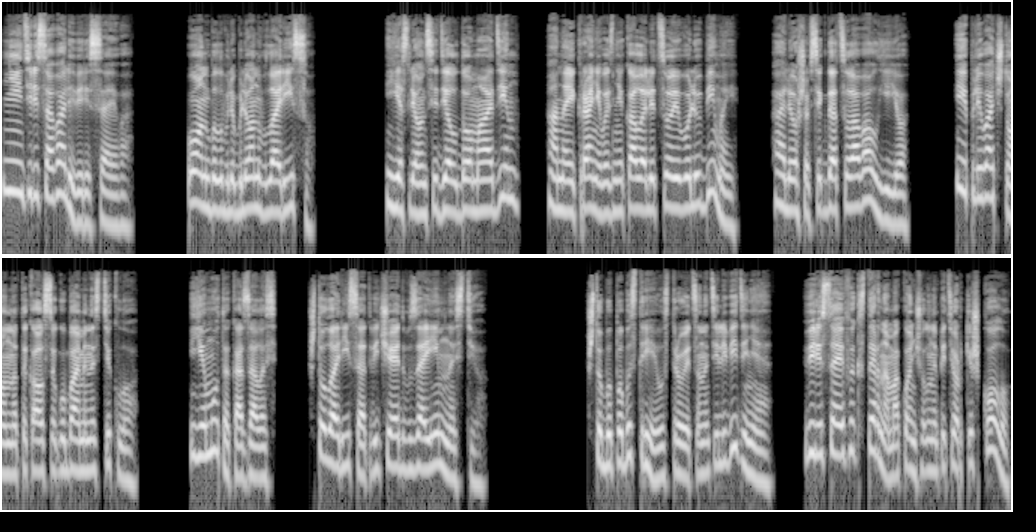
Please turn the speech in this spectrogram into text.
не интересовали Вересаева. Он был влюблен в Ларису. Если он сидел дома один, а на экране возникало лицо его любимой, Алёша всегда целовал ее, и плевать, что он натыкался губами на стекло. Ему-то казалось, что Лариса отвечает взаимностью. Чтобы побыстрее устроиться на телевидение, Вересаев экстерном окончил на пятерке школу,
